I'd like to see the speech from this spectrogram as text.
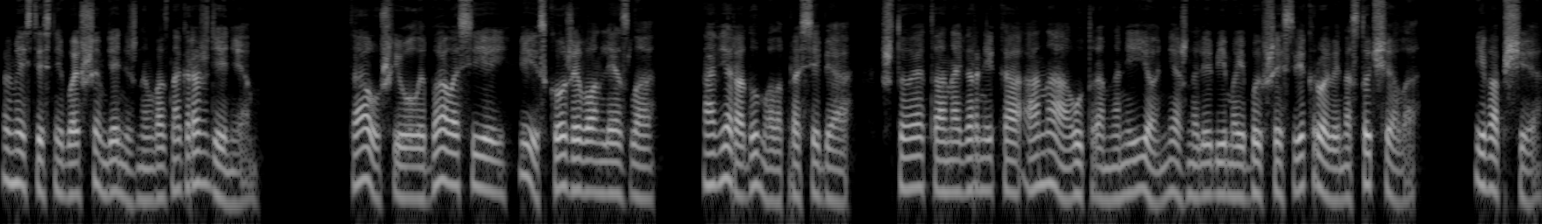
вместе с небольшим денежным вознаграждением. Та уж и улыбалась ей, и из кожи вон лезла. А Вера думала про себя, что это наверняка она утром на нее, нежно любимой бывшей свекрови, настучала. И вообще,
